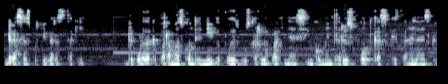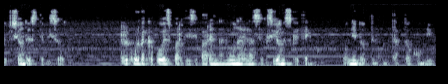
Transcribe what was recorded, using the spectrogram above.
Gracias por llegar hasta aquí. Recuerda que para más contenido puedes buscar la página de Sin Comentarios Podcast que está en la descripción de este episodio. Recuerda que puedes participar en alguna de las secciones que tengo, poniéndote en contacto conmigo.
